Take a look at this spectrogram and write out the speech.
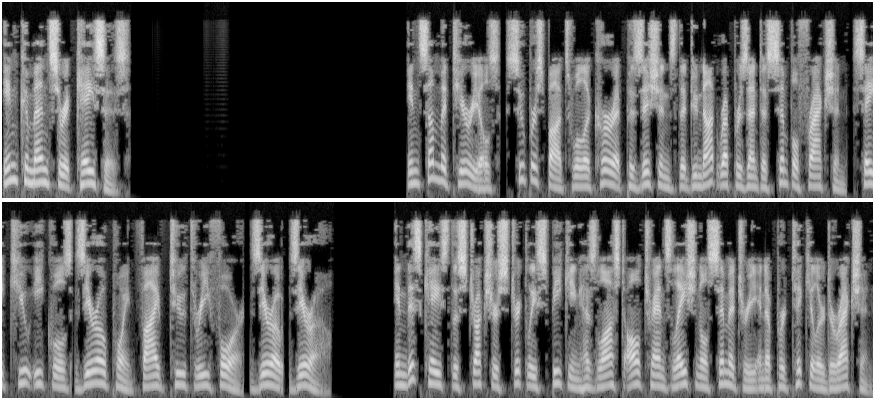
Incommensurate cases In some materials, superspots will occur at positions that do not represent a simple fraction, say q equals 0.5234, 0, 0. In this case the structure strictly speaking has lost all translational symmetry in a particular direction.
